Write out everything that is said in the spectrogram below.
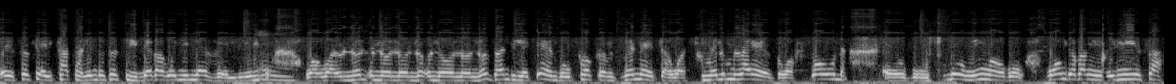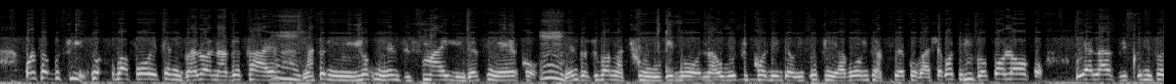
eh, sesiyayithatha lento sesiyibeka kwenye level Wa- wa- no- no- no- no- no- no- nozandile tembe uprograms manager wathumela umlayezo wafona usibonga ingcobo bonke bangiqinisa kwase kuthi bafowethu engizalwa nabo ekhaya ngase ngilokhu ngenza ismile nje singekho. Ngenza ukuthi bangathuki bona ukuthi khona into ukuthi ngiyabona ukuthi akusekho kahle kodwa umzokoloko uyalazi iqiniso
